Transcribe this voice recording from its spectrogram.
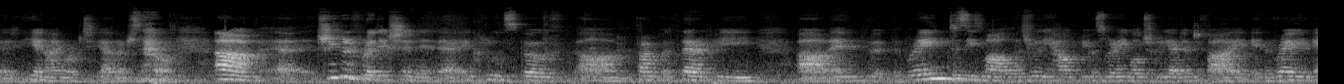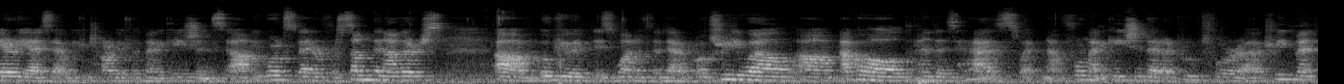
uh, he and I work together, so um, uh, treatment for addiction uh, includes both um, pharmacotherapy, uh, and the, the brain disease model has really helped because we're able to really identify in the brain areas that we can target with medications. Uh, it works better for some than others. Um, opioid is one of them that works really well. Um, alcohol dependence has what now four medications that are approved for uh, treatment.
